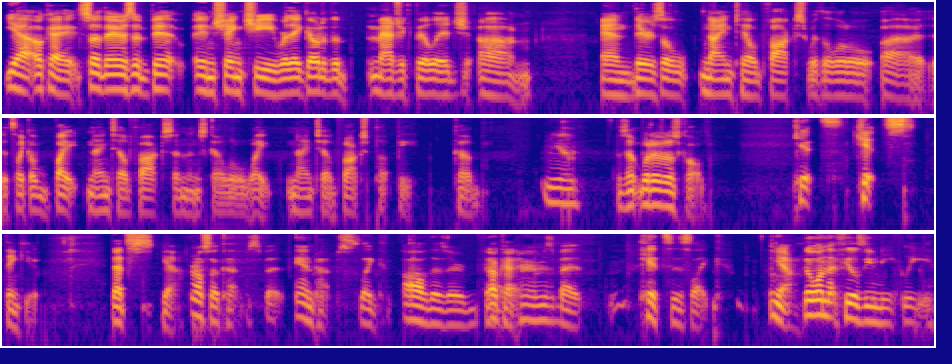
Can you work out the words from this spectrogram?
Yeah, okay. So there's a bit in Shang-Chi where they go to the magic village, um, and there's a nine-tailed fox with a little. Uh, it's like a white nine-tailed fox, and then it's got a little white nine-tailed fox puppy cub. Yeah. Is that what are those called? Kits. Kits. Thank you. That's yeah. Also cubs, but and pups. Like all of those are valid Okay. terms, but kits is like Yeah. the one that feels uniquely.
